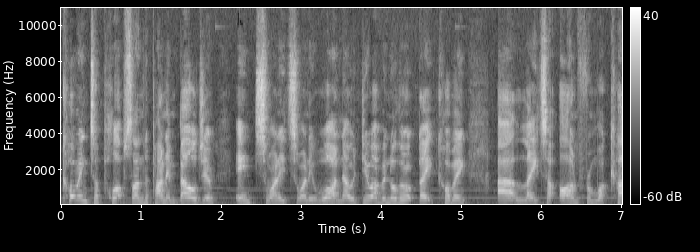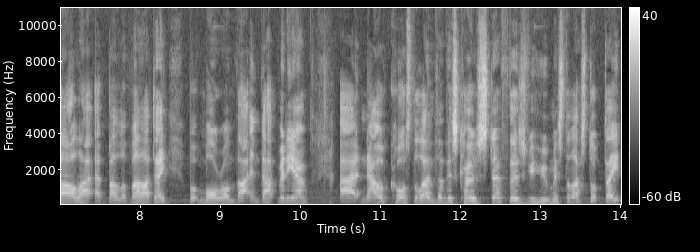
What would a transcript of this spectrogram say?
coming to Plopsaland De Panne in Belgium in 2021. Now we do have another update coming uh, later on from Wakala at Bellewaerde, but more on that in that video. Uh, now, of course, the length of this coaster, for those of you who missed the last update,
